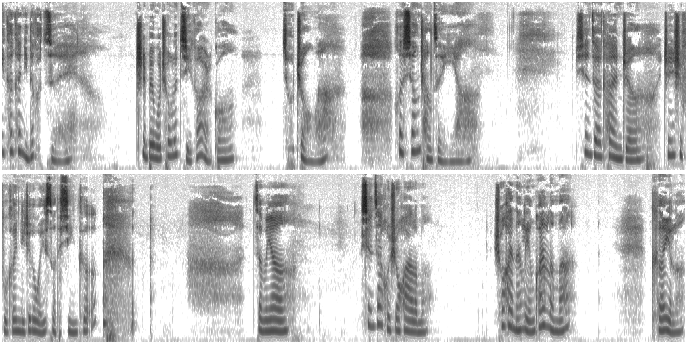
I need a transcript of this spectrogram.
你看看你那个嘴，只被我抽了几个耳光，就肿了，和香肠嘴一样。现在看着真是符合你这个猥琐的性格。怎么样？现在会说话了吗？说话能连贯了吗？可以了。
